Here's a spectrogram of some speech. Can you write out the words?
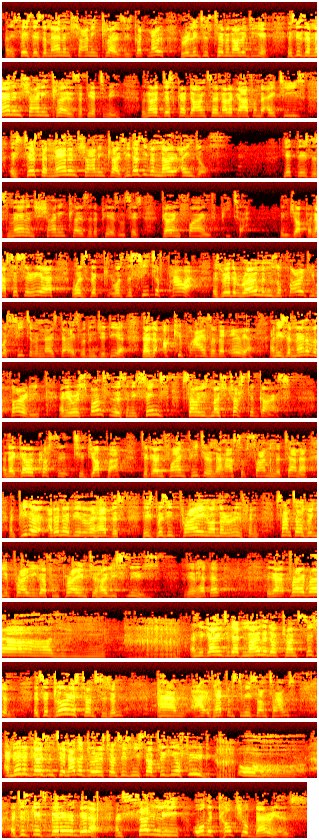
And he says there's a man in shining clothes. He's got no religious terminology yet. He says a man in shining clothes appeared to me. Not a disco dancer, not a guy from the 80s. It's just a man in shining clothes. He doesn't even know angels. Yet there's this man in shining clothes that appears and says, go and find Peter in Joppa. Now Caesarea was the, was the seat of power. Is where the Romans authority was seated in those days within Judea. They're the occupiers of that area. And he's a man of authority and he responds to this and he sends some of his most trusted guys. And they go across to, to Joppa to go and find Peter in the house of Simon the tanner. And Peter, I don't know if you've ever had this, he's busy praying on the roof. And sometimes when you pray, you go from praying to holy snooze. Have you ever had that? You go, pray, pray, oh. And you go into that moment of transition. It's a glorious transition. Um, I, it happens to me sometimes. And then it goes into another glorious transition. You start thinking of food. Oh. It just gets better and better. And suddenly all the cultural barriers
